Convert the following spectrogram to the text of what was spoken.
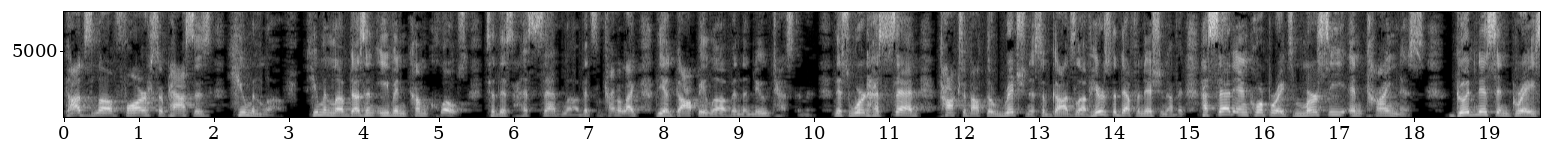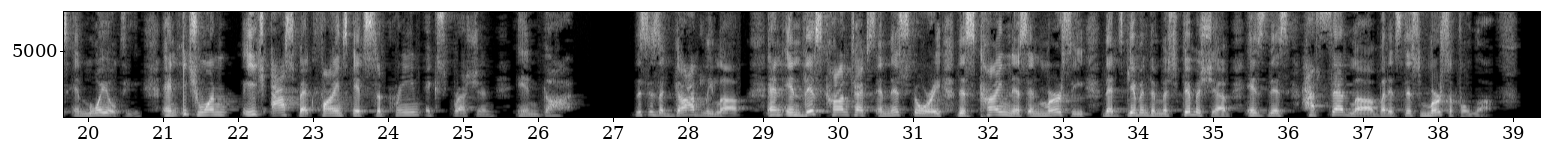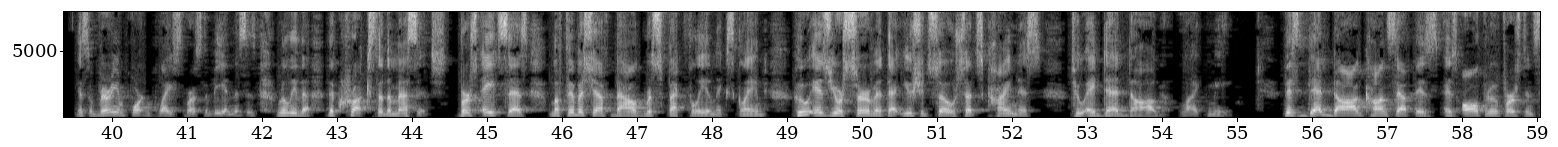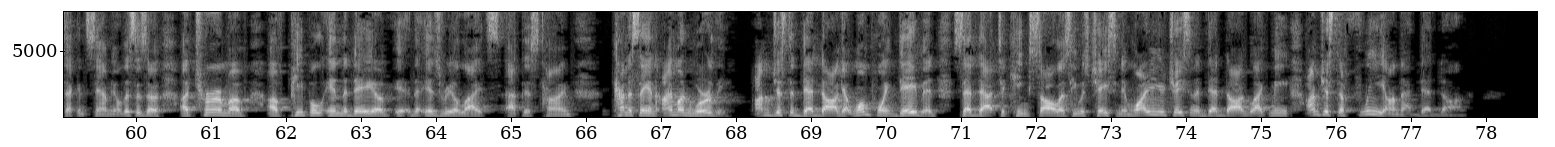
God's love far surpasses human love. Human love doesn't even come close to this Hesed love. It's kind of like the agape love in the New Testament. This word Hesed talks about the richness of God's love. Here's the definition of it. Hesed incorporates mercy and kindness, goodness and grace and loyalty, and each one, each aspect finds its supreme expression in God. This is a godly love. And in this context and this story, this kindness and mercy that's given to Mephibosheth is this Hesed love, but it's this merciful love. It's a very important place for us to be. And this is really the, the crux of the message. Verse 8 says, Mephibosheth bowed respectfully and exclaimed, Who is your servant that you should show such kindness to a dead dog like me? This dead dog concept is, is all through first and second Samuel. This is a, a term of, of people in the day of the Israelites at this time kind of saying, I'm unworthy. I'm just a dead dog. At one point, David said that to King Saul as he was chasing him. Why are you chasing a dead dog like me? I'm just a flea on that dead dog.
